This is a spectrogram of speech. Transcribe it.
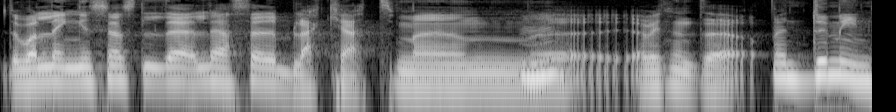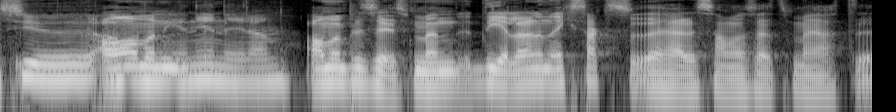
det var länge sedan jag lä- läste Black Cat, men Mm. eh, jag vet inte. Men du minns ju Ja, men- andemeningen i den. Ja, men precis. Men delar den exakt så det här samma sätt med att... Eh,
